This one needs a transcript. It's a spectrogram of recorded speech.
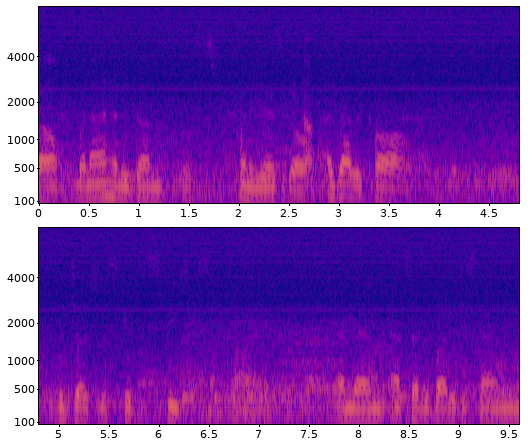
Well, when I had it done, it was 20 years ago. Oh. As I recall, the judge just gives a speech of some kind, and then asks everybody to stand and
